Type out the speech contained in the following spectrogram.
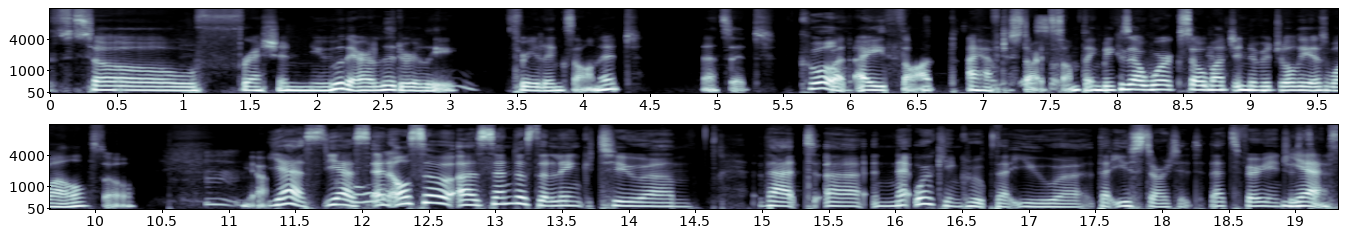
so fresh and new. There are literally three links on it. That's it. Cool. But I thought I have to start Awesome. something because I work so much individually as well. So Mm. yeah. Yes, yes, and also uh, send us the link to um, that uh, networking group that you uh, that you started. That's very interesting. Yes.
